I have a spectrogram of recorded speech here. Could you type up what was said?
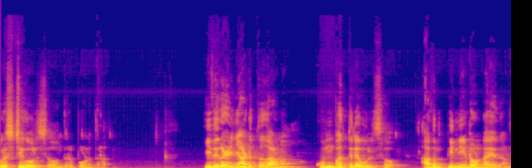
വൃശ്ചികോത്സവം തൃപ്പൂണിത്തുറ. ഇത് കഴിഞ്ഞ് അടുത്തതാണ് കുംഭത്തിലെ ഉത്സവം. അതും പിന്നീട് ഉണ്ടായതാണ്.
